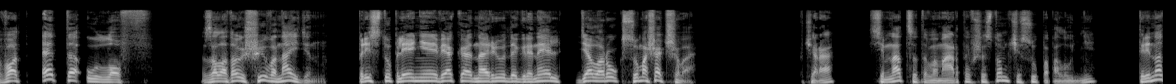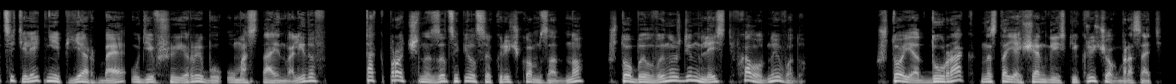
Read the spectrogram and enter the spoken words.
Вот это улов! Золотой Шива найден. Преступление века на Рю де Гренель — дело рук сумасшедшего. Вчера, 17 марта в шестом часу пополудни, 13-летний Пьер Б., удивший рыбу у моста инвалидов, так прочно зацепился крючком за дно, что был вынужден лезть в холодную воду. «Что я, дурак, настоящий английский крючок бросать?»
